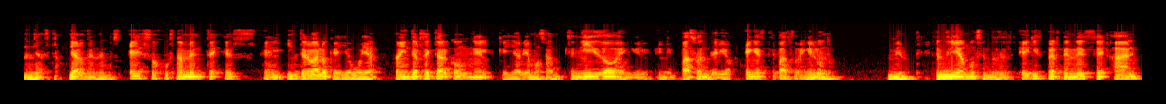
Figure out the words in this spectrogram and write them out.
Ya está, ya lo tenemos. Eso justamente es el intervalo que yo voy a, intersectar con el que ya habíamos tenido en el, paso anterior. En este paso, en el 1. Bien, tendríamos entonces x pertenece al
